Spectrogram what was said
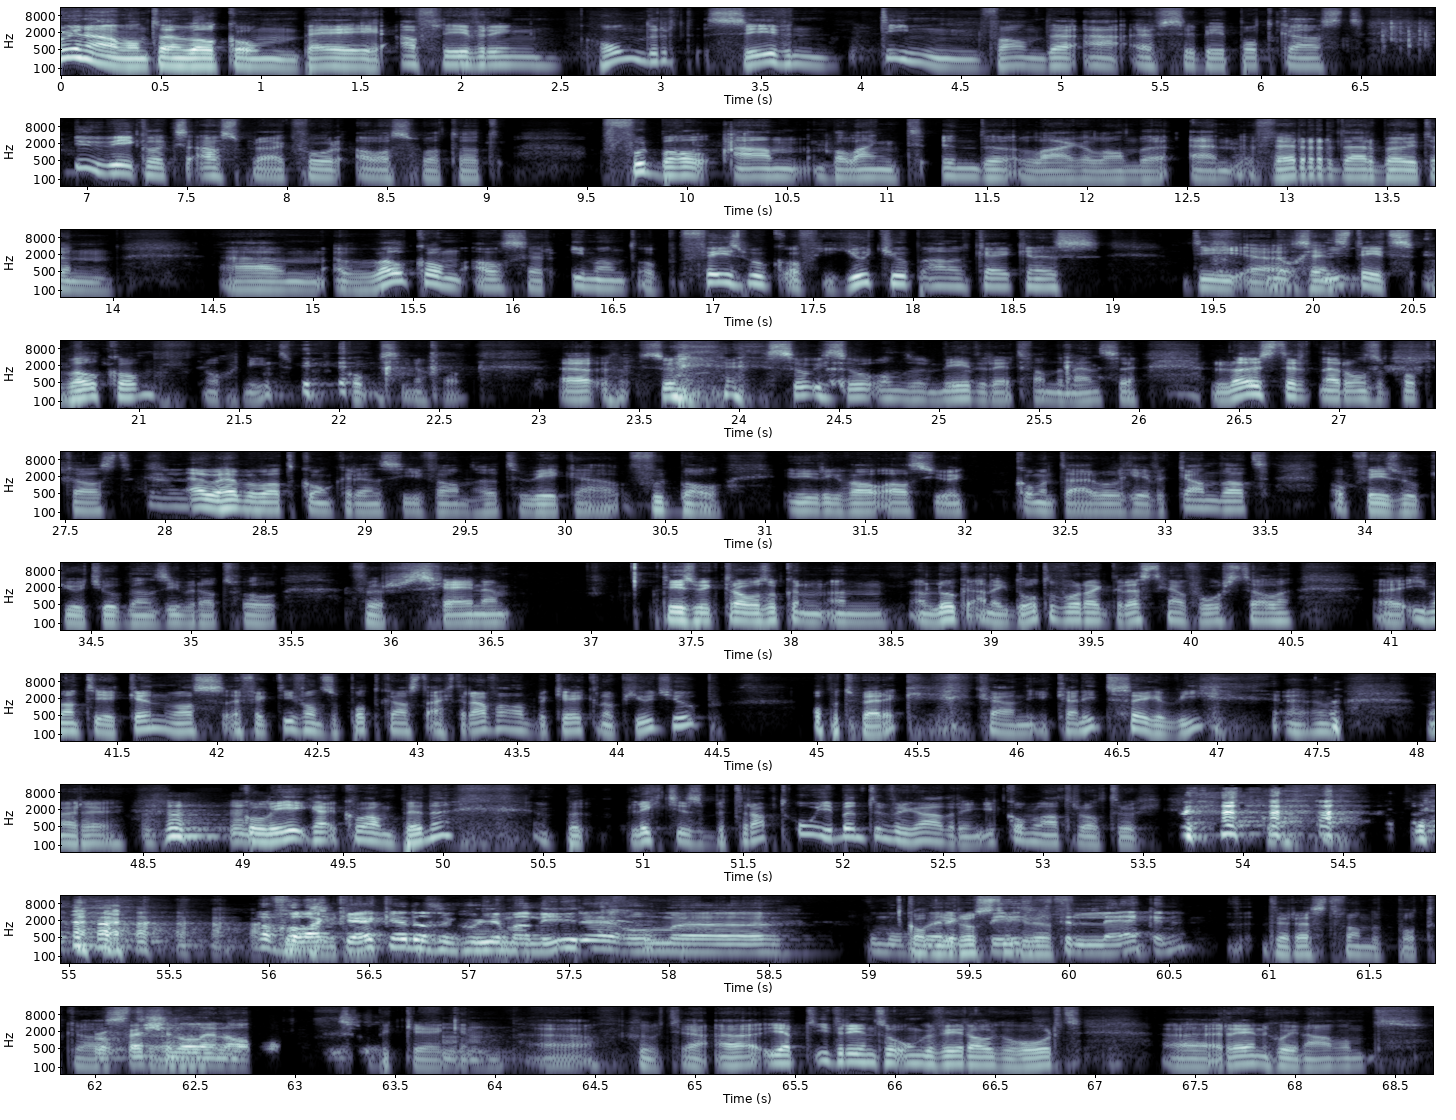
Goedenavond en welkom bij aflevering 117 van de AFCB-podcast. Uw wekelijkse afspraak voor alles wat het voetbal aanbelangt in de lage landen en ver daarbuiten. Um, welkom als er iemand op Facebook of YouTube aan het kijken is. Die uh, zijn steeds welkom. Nog niet, maar komt misschien nog wel. Uh, sowieso onze meerderheid van de mensen luistert naar onze podcast. En we hebben wat concurrentie van het WK voetbal. In ieder geval, als je een commentaar wil geven, kan dat. Op Facebook, YouTube, dan zien we dat wel verschijnen. Deze week trouwens ook een, een, een leuke anekdote voor ik de rest ga voorstellen. Uh, iemand die ik ken was effectief onze podcast achteraf aan het bekijken op YouTube op het werk. Ik ga niet, ik ga niet zeggen wie, uh, maar uh, een collega kwam binnen, be lichtjes betrapt. Oh, je bent in vergadering, ik kom later wel terug. nou, voilà, kijk, hè, dat is een goede manier hè, om, uh, om op werk bezig te lijken. Hè. De rest van de podcast. Professional en al. Bekijken. Mm -hmm. goed, ja. je hebt iedereen zo ongeveer al gehoord. Rijn, goedenavond.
